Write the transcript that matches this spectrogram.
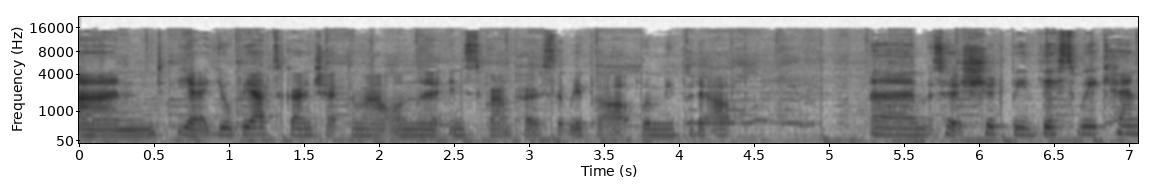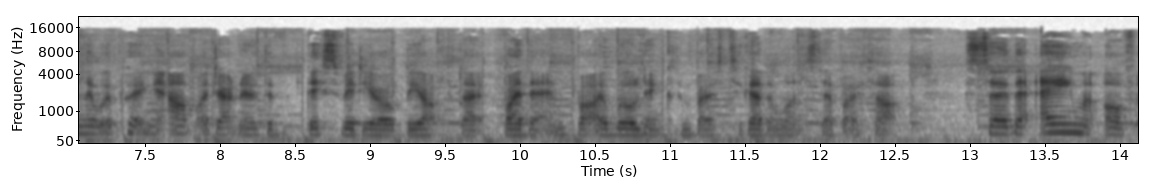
And yeah, you'll be able to go and check them out on the Instagram post that we put up when we put it up. Um, so it should be this weekend that we're putting it up. I don't know if this video will be up by then, but I will link them both together once they're both up. So the aim of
